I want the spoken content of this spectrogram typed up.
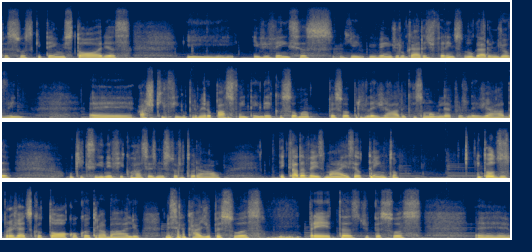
pessoas que tenham histórias e, e vivências que vêm de lugares diferentes do lugar onde eu vim. É, acho que, enfim, o primeiro passo foi entender que eu sou uma pessoa privilegiada, que eu sou uma mulher privilegiada, o que, que significa o racismo estrutural. E cada vez mais eu tento em todos os projetos que eu toco, que eu trabalho, me cercar de pessoas pretas, de pessoas é,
